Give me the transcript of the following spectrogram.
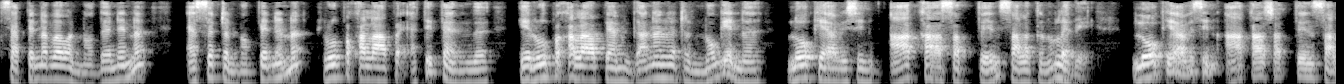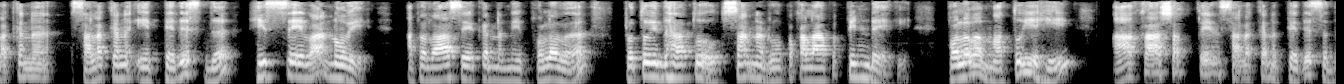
සැපෙන බව නොදැනෙන ඇසට නොපෙනෙන රූප කලාප ඇතිතැන්ද ඒ රූප කලාපයන් ගණනට නොගෙන ලෝකයා විසින් ආකාශත්වයෙන් සලකනු ලැබේ. ලෝකයා විසින් ආකාශත්වයෙන් සලකන සලකන ඒ පෙදෙස්ද හිස් ඒවා නොවේ. අප වාසය කරන මේ පොළව පෘථුවි ධාතුව උත්සන්න රූප කලාප පිණ්ඩයකි. පොළව මතුයෙහි ආකාශත්වයෙන් සලකන පෙදෙසද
